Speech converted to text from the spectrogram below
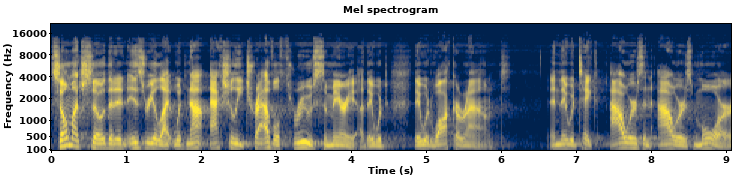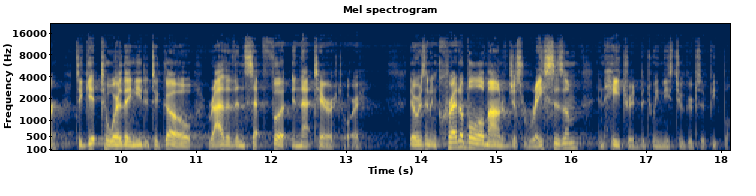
So much so that an Israelite would not actually travel through Samaria, they would, they would walk around. And they would take hours and hours more to get to where they needed to go rather than set foot in that territory. There was an incredible amount of just racism and hatred between these two groups of people.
